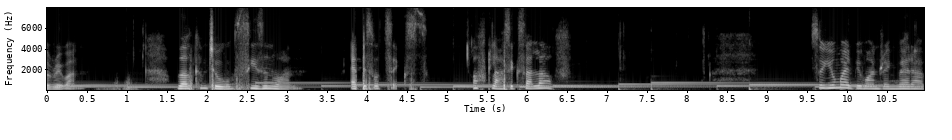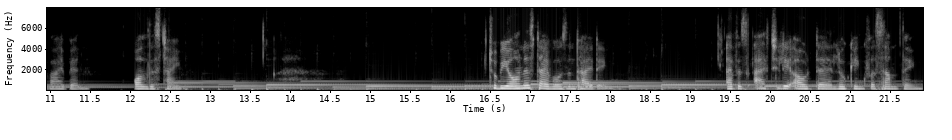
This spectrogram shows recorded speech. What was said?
everyone. Welcome to Season 1, Episode 6 of Classics I Love. So, you might be wondering where have I been all this time? To be honest, I wasn't hiding. I was actually out there looking for something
